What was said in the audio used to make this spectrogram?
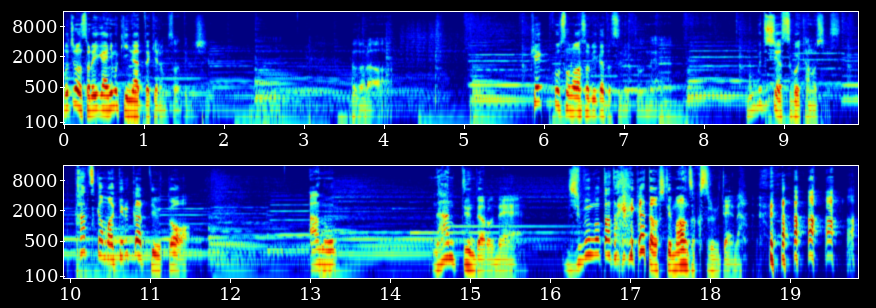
もちろんそれ以外にも気になったキャラも育てるし。だから結構その遊び方するとね僕自身はすごい楽しいです。勝つか負けるかっていうとあのなんて言うんだろうね。自分の戦い方をして満足するみたいな。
